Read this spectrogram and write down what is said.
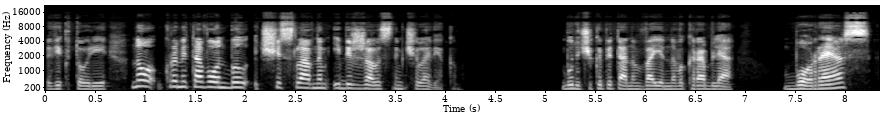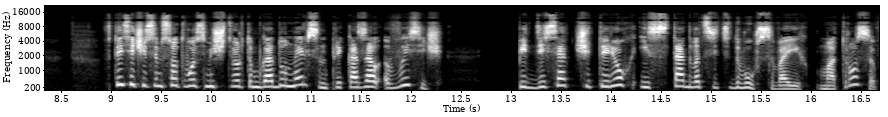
Виктории, но, кроме того, он был тщеславным и безжалостным человеком. Будучи капитаном военного корабля «Бореас», в 1784 году Нельсон приказал высечь 54 из 122 своих матросов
